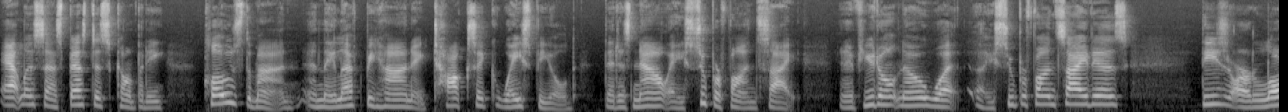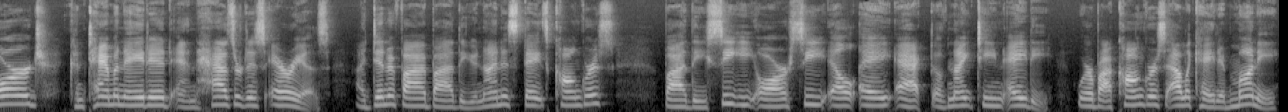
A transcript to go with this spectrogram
Atlas Asbestos Company closed the mine and they left behind a toxic waste field that is now a Superfund site. And if you don't know what a Superfund site is, these are large, contaminated, and hazardous areas identified by the United States Congress by the CERCLA Act of 1980, whereby Congress allocated money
